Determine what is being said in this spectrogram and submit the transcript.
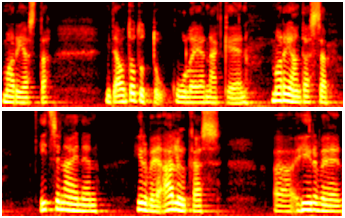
Mariasta, mitä on totuttu kuulee ja näkeen. Maria on tässä itsenäinen, hirveän älykäs, äh, hirveän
